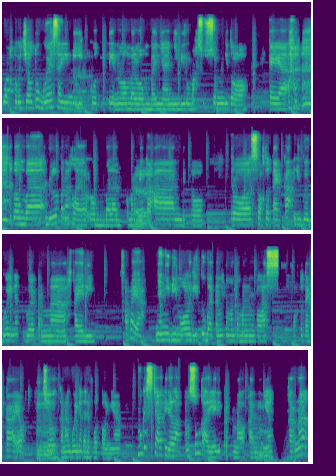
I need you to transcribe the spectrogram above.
waktu kecil tuh gue sering diikutin lomba-lomba nyanyi di rumah susun gitu loh. Kayak lomba dulu pernah lomba lagu kemerdekaan gitu. Terus waktu TK juga gue inget gue pernah kayak di apa ya nyanyi di mall gitu bareng teman-teman kelas waktu TK ya waktu kecil hmm. karena gue ingat ada fotonya mungkin secara tidak langsung kali ya diperkenalkannya hmm. Karena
